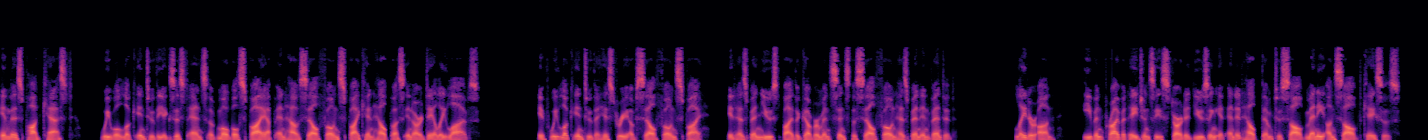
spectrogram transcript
In this podcast, we will look into the existence of mobile spy app and how cell phone spy can help us in our daily lives. If we look into the history of cell phone spy, it has been used by the government since the cell phone has been invented. Later on, even private agencies started using it and it helped them to solve many unsolved cases.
